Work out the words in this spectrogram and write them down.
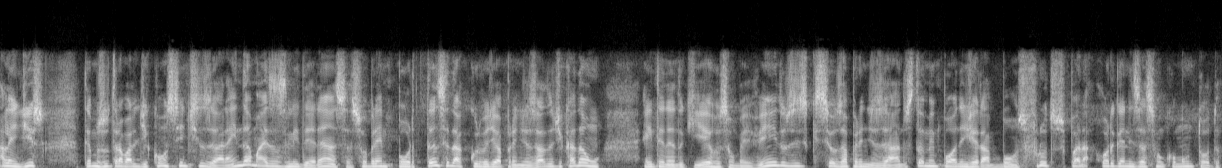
Além disso, temos o trabalho de conscientizar ainda mais as lideranças sobre a importância da curva de aprendizado de cada um, entendendo que erros são bem-vindos e que seus aprendizados também podem gerar bons frutos para a organização como um todo.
